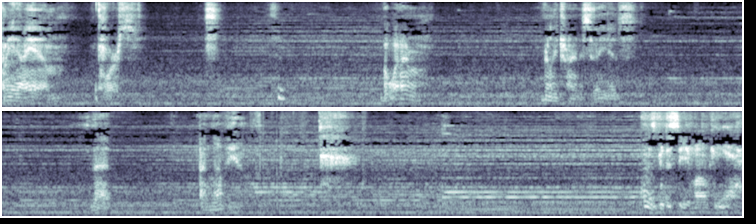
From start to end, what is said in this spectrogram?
I mean, I am, of course. But what I'm really trying to say is that I love you. It was good to see you, Mom. Yeah.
